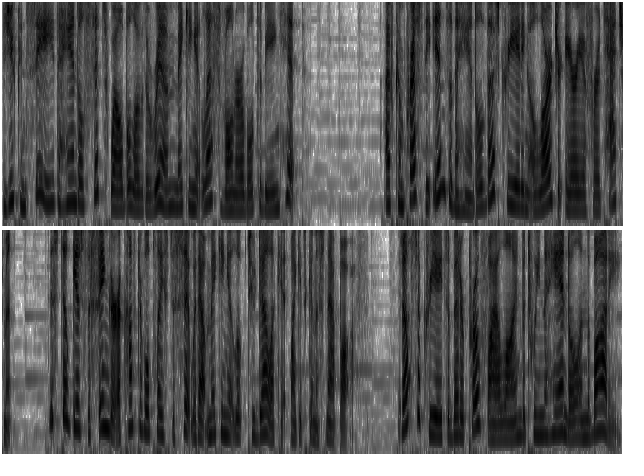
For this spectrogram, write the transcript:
As you can see, the handle sits well below the rim, making it less vulnerable to being hit. I've compressed the ends of the handle, thus creating a larger area for attachment. This still gives the finger a comfortable place to sit without making it look too delicate, like it's going to snap off. It also creates a better profile line between the handle and the body.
